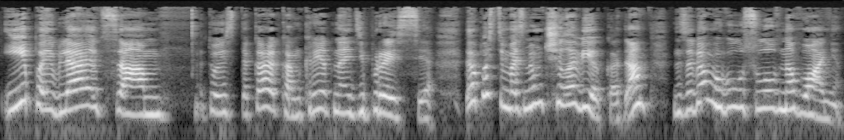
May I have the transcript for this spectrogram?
и появляются то есть такая конкретная депрессия. Допустим, возьмем человека, да, назовем его условно Ваня.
